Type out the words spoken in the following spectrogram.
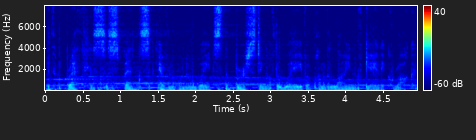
With breathless suspense, everyone awaits the bursting of the wave upon the line of Gaelic rock.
